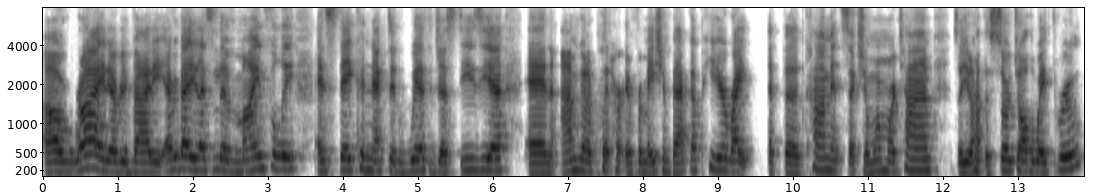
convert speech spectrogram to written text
All right, everybody. Everybody, let's live mindfully and stay connected with Justesia. And I'm going to put her information back up here right at the comment section one more time so you don't have to search all the way through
